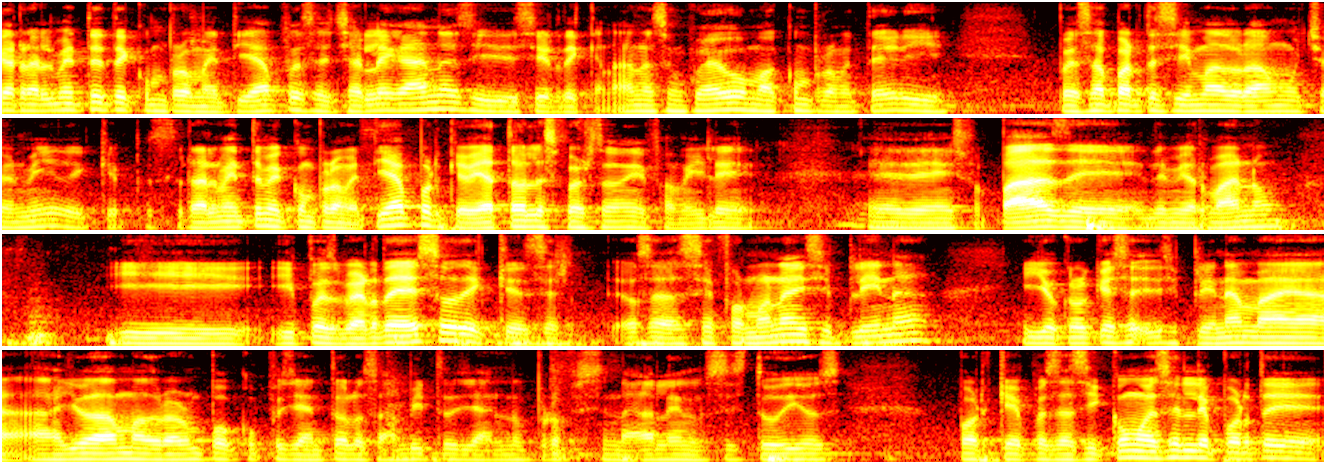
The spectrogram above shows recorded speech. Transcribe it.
que realmente te comprometía pues echarle ganas y decir de que nada, no es un juego, me va a comprometer y pues esa parte sí maduraba mucho en mí, de que pues realmente me comprometía porque veía todo el esfuerzo de mi familia, eh, de mis papás, de, de mi hermano y, y, pues ver de eso, de que se, o sea, se formó una disciplina y yo creo que esa disciplina me ha, ayudado a madurar un poco pues ya en todos los ámbitos, ya en lo profesional, en los estudios, porque pues así como es el deporte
